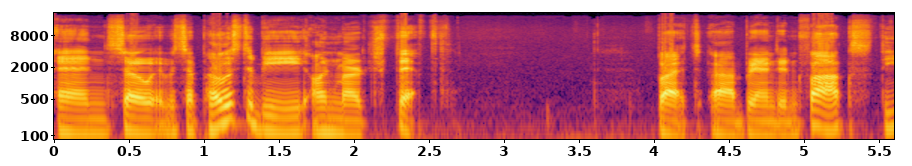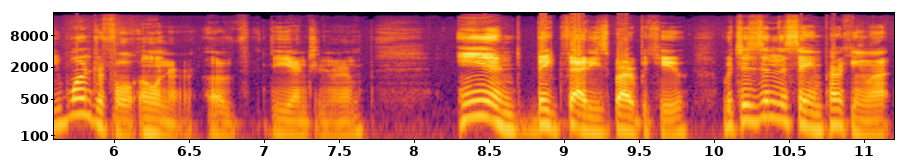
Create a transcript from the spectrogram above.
And so it was supposed to be on March 5th. But uh, Brandon Fox, the wonderful owner of the engine room, and Big Fatty's Barbecue, which is in the same parking lot,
